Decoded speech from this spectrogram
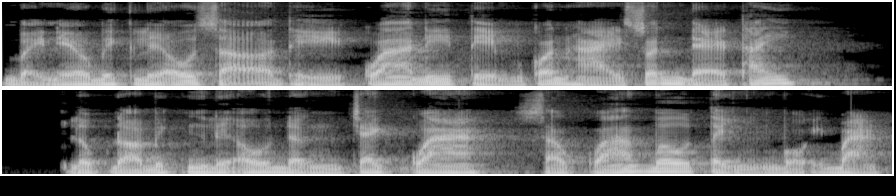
Vậy nếu Bích Liễu sợ Thì qua đi tìm con Hải Xuân để thay. Lúc đó Bích Liễu đừng trách qua, Sao quá vô tình bội bạc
